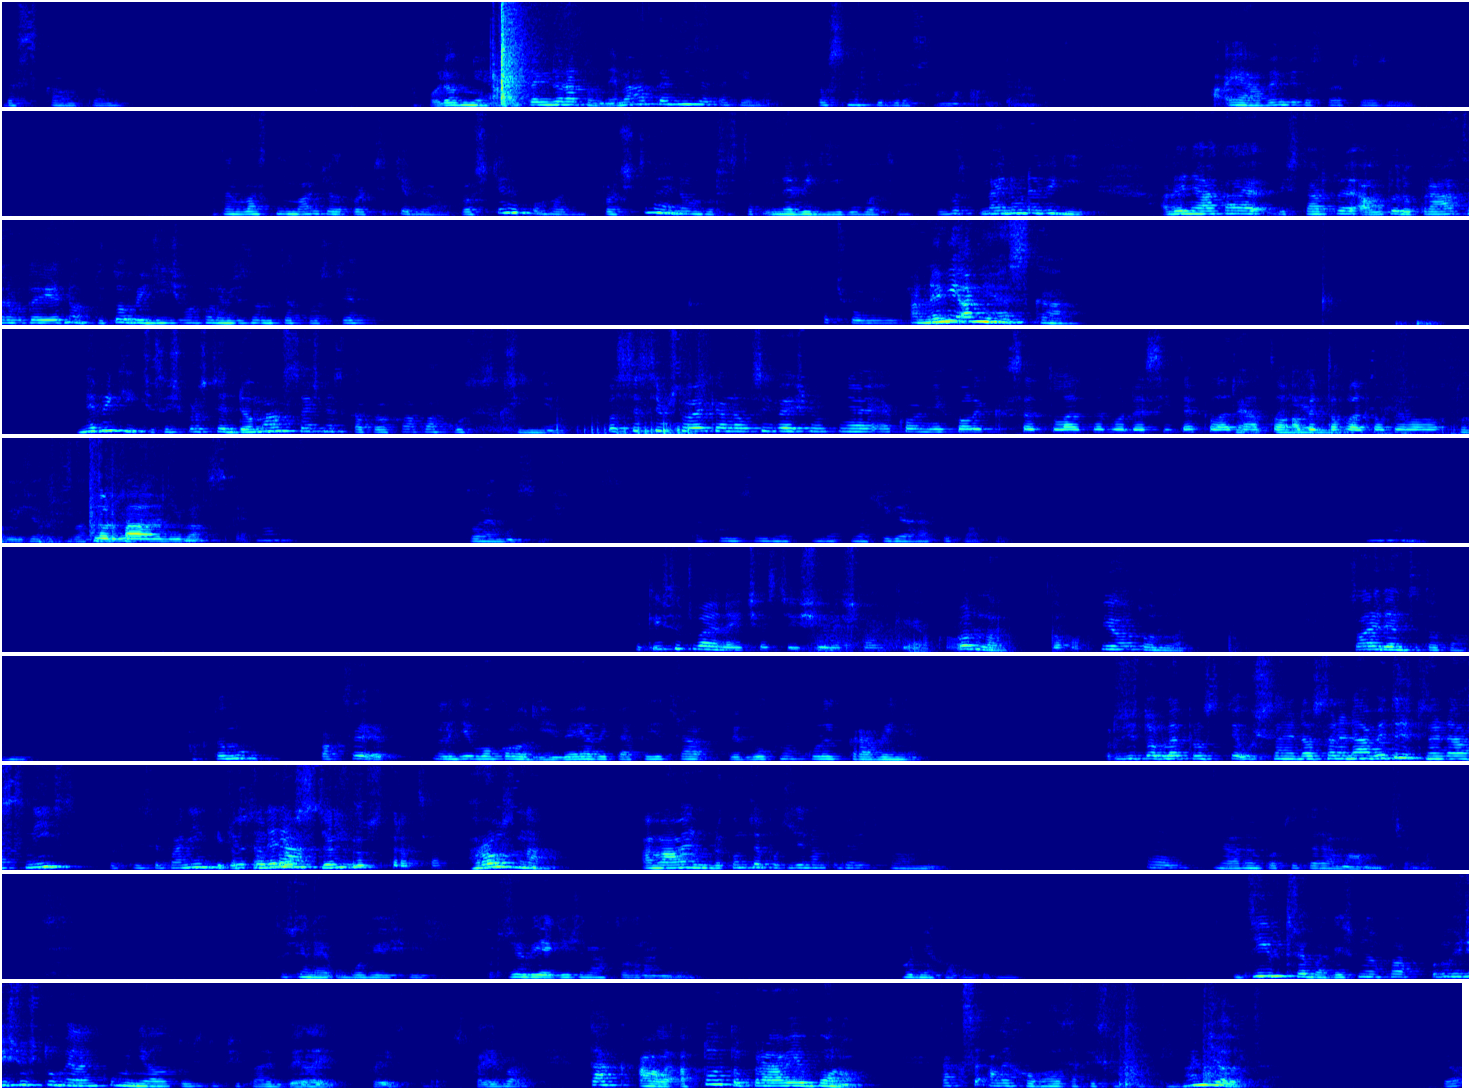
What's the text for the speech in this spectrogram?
bez skalpelu a podobně. A ten, kdo na to nemá peníze, tak je do smrti bude sama a utrápí se. A já vím, že to zkracuje život. A ten vlastní manžel, proč si tě bral? Proč tě nepohladí? Proč tě najednou přestat nevidí vůbec? Vůbec najednou nevidí. A jde nějaká, když startuje auto do práce, nebo to je jedno, ty to vidíš, on to nevidí, to víc, tak prostě a čumí. A není ani hezká. Nevidí tě, jsi prostě doma, seš dneska pro chlapa kus skříně. Prostě s tím člověkem nemusí být nutně jako několik set let nebo desítek let To na to, aby tohle to bylo To víš, normální vlastně. No, to nemusíš. Takový jsou na, na naší generaci chlapy. Jaký jsou tvoje nejčastější myšlenky jako Tohle. toho? Jo, tohle. Celý den se to tahne. A k tomu pak se lidi okolo diví a vy taky, že třeba vybuchnu kvůli kravině. Protože tohle prostě už se nedá, se nedá vydržet, to se nedá sníst. Ty se paninky, to Je se to nedá prostě sníst. frustrace. Hrozná. A máme dokonce pocit, že nám to dělají schválně. Hmm. Já ten pocit teda mám třeba. Což je nejubožejší, protože vědí, že nás to zraňuje. Hodně chlapů to dělá. Dřív třeba, když měl chlap, když, když už tu milenku měl, to už ty případy byly, skrývaly, tak ale, a to je to právě ono, tak se ale choval taky slušně té manželce. Jo?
